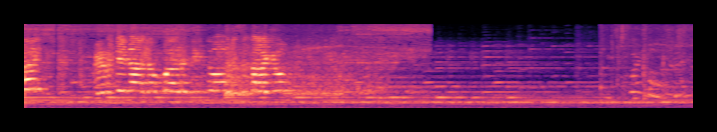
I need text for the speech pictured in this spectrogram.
guys. Meron din nalang para dito. Ano Alisa tayo. Oh.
